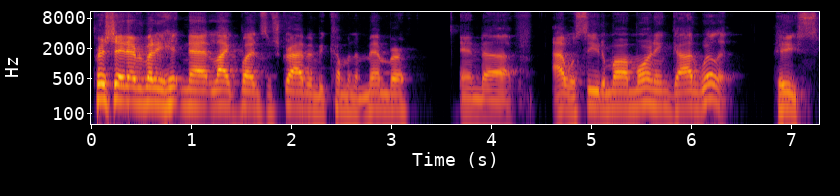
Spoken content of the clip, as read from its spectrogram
appreciate everybody hitting that like button, subscribing, becoming a member. And uh, I will see you tomorrow morning, God willing. Peace.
